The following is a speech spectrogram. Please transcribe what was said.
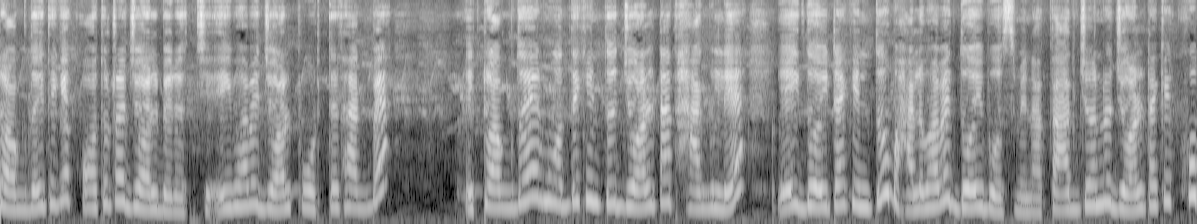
টক দই থেকে কতটা জল বেরোচ্ছে। এইভাবে জল পড়তে থাকবে। এই টক দইয়ের মধ্যে কিন্তু জলটা থাকলে এই দইটা কিন্তু ভালোভাবে দই বসবে না। তার জন্য জলটাকে খুব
